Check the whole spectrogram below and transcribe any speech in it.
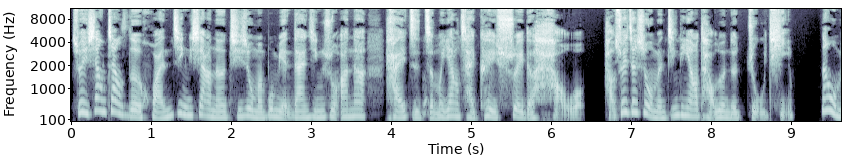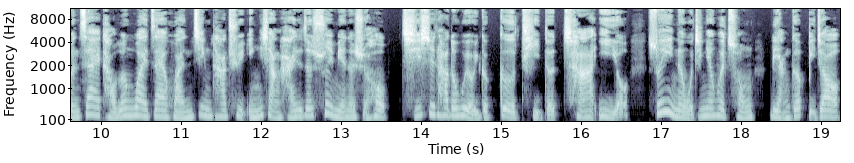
所以像这样子的环境下呢，其实我们不免担心说啊，那孩子怎么样才可以睡得好哦？好，所以这是我们今天要讨论的主题。那我们在讨论外在环境它去影响孩子的睡眠的时候，其实它都会有一个个体的差异哦。所以呢，我今天会从两个比较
